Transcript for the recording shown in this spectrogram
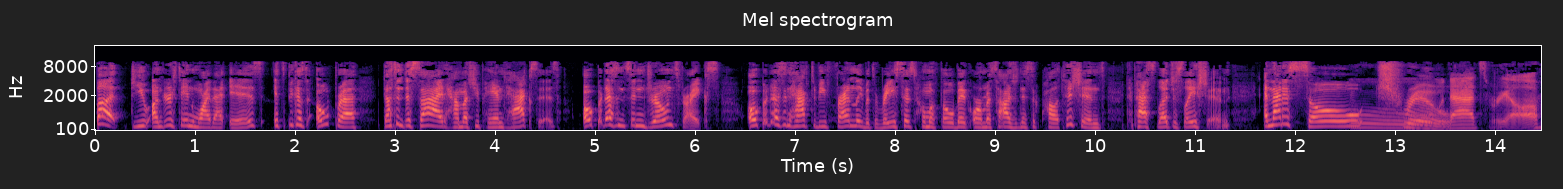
But do you understand why that is? It's because Oprah doesn't decide how much you pay in taxes. Oprah doesn't send drone strikes. Oprah doesn't have to be friendly with racist, homophobic, or misogynistic politicians to pass legislation. And that is so Ooh, true. That's real.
